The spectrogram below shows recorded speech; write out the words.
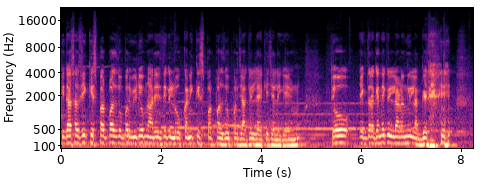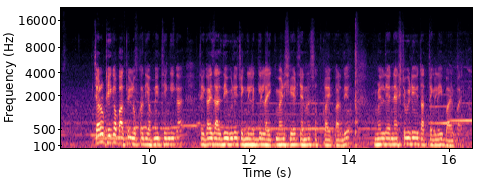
ਕਿ ਦੱਸ ਅਸੀਂ ਕਿਸ ਪਰਪਸ ਦੇ ਉੱਪਰ ਵੀਡੀਓ ਬਣਾ ਰਹੇ ਸੀ ਕਿ ਲੋਕਾਂ ਨੇ ਕਿਸ ਪਰਪਸ ਦੇ ਉੱਪਰ ਜਾ ਕੇ ਲੈ ਕੇ ਚਲੇ ਗਏ ਇਹਨੂੰ। ਤੇ ਉਹ ਇੱਕ ਤਰ੍ਹਾਂ ਕਹਿੰਦੇ ਕਿ ਲੜਨ ਨਹੀਂ ਲੱਗੇ ਨੇ। ਚਲੋ ਠੀਕ ਹੈ ਬਾਕੀ ਲੋਕਾਂ ਦੀ ਆਪਣੀ ਥਿੰਕਿੰਗ ਹੈ ਤੇ ਗਾਇਜ਼ ਅੱਜ ਦੀ ਵੀਡੀਓ ਚੰਗੀ ਲੱਗੀ like comment share channel subscribe ਕਰ ਦਿਓ। ਮਿਲਦੇ ਆ ਨੈਕਸਟ ਵੀਡੀਓ ਤਦ ਤੱਕ ਲਈ ਬਾਏ ਬਾਏ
